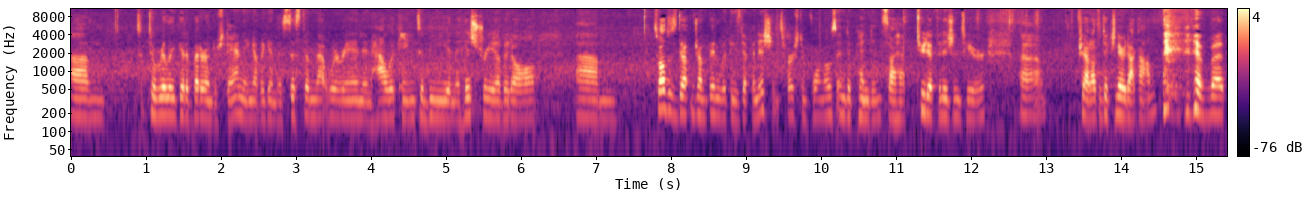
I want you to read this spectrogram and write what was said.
um, to, to, really get a better understanding of, again, the system that we're in and how it came to be and the history of it all. Um, so I'll just d- jump in with these definitions. First and foremost, independence. I have two definitions here. Um, shout out to dictionary.com. but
